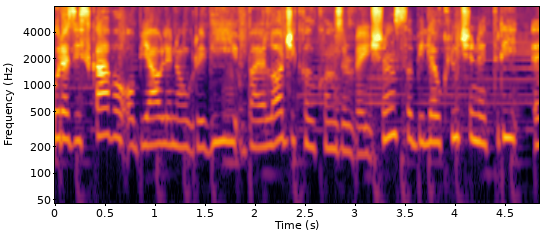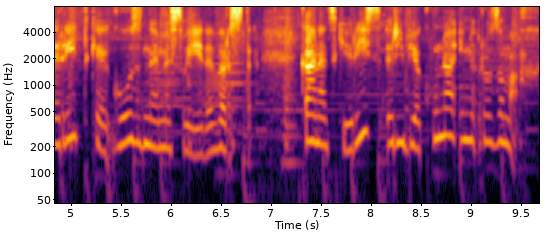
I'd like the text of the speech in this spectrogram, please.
V raziskavo, objavljeno v reviji Biological Conservation, so bile vključene tri redke gozdne mesojede vrste: kanadski ris, ribja kuna in rozomah.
